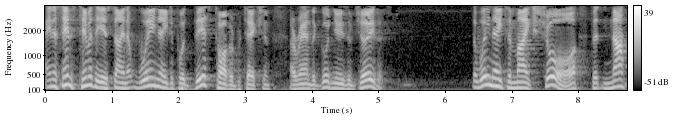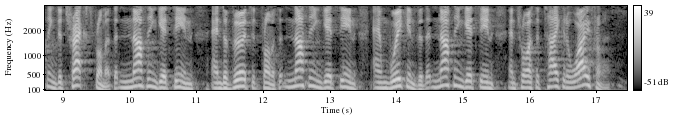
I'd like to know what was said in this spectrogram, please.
In a sense, Timothy is saying that we need to put this type of protection around the good news of Jesus. That we need to make sure that nothing detracts from it, that nothing gets in and diverts it from us, that nothing gets in and weakens it, that nothing gets in and tries to take it away from us.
